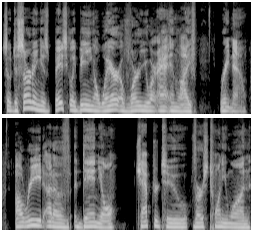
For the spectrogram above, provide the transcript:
So discerning is basically being aware of where you are at in life right now. I'll read out of Daniel chapter 2 verse 21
